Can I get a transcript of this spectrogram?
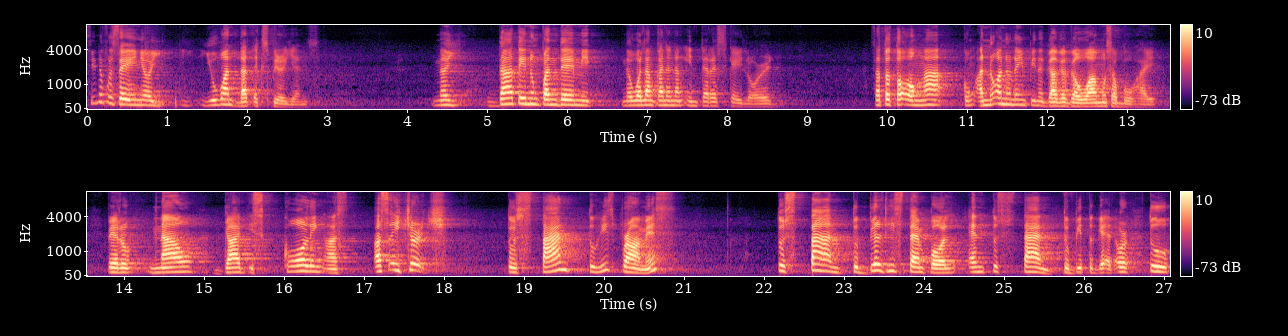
Sino po sa inyo, you want that experience? Na dati nung pandemic, nawalan ka na ng interest kay Lord. Sa totoo nga, kung ano-ano na yung pinagagagawa mo sa buhay. Pero now, God is calling us as a church to stand to His promise, to stand to build His temple, and to stand to be together, or to,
